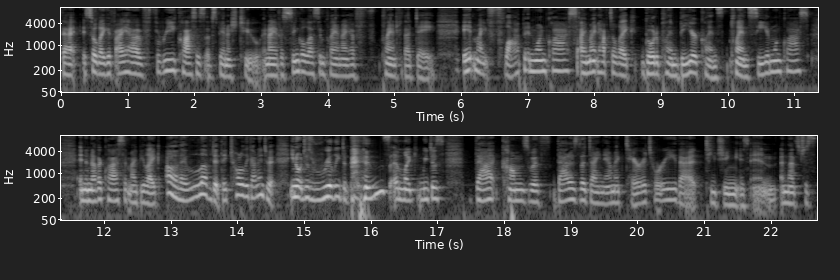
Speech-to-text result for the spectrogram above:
that so like if I have 3 classes of Spanish 2 and I have a single lesson plan I have planned for that day, it might flop in one class. I might have to like go to plan B or plan plan C in one class. In another class it might be like, "Oh, they loved it. They totally got into it." You know, it just really depends. And like we just that comes with that is the dynamic territory that teaching is in. And that's just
